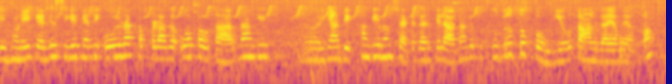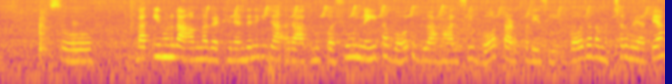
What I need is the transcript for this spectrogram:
ਤੇ ਹੁਣ ਇਹ ਕਹਿੰਦੇ ਸੀਗੇ, ਕਹਿੰਦੇ ਉਹ ਜਿਹੜਾ ਕੱਪੜਾ ਗਾ, ਉਹ ਆਪਾਂ ਉਤਾਰ ਦਾਂਗੇ। ਜਾਂ ਦੇਖਾਂਗੇ, ਉਹਨਾਂ ਨੂੰ ਸੈੱਟ ਕਰਕੇ ਲਾ ਦਾਂਗੇ ਉਧਰੋਂ ਧੁੱਪ ਆਉਂਦੀ ਹੈ ਉਹ ਤਾਂ ਲਗਾਇਆ ਹੋਇਆ ਆਪਾਂ। ਸੋ ਬਾਕੀ ਹੁਣ ਆਰਾਮ ਨਾਲ ਬੈਠੇ ਰਹਿੰਦੇ ਨੇ ਕਿ ਜਾ- ਰਾਤ ਨੂੰ ਪਸ਼ੂ, ਨਹੀਂ ਤਾਂ ਬਹੁਤ ਬੁਰਾ ਹਾਲ ਸੀ, ਬਹੁਤ ਤੜਫਦੇ ਸੀ, ਬਹੁਤ ਜ਼ਿਆਦਾ ਮੱਛਰ ਹੋਇਆ ਪਿਆ।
